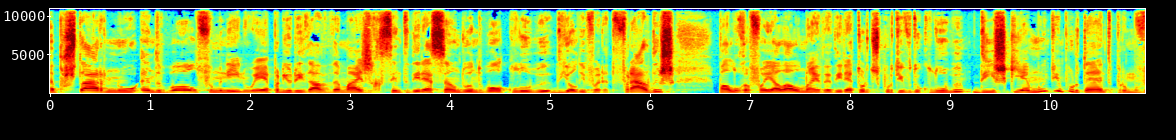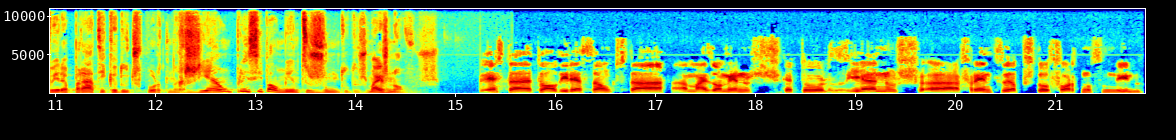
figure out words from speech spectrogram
Apostar no handball feminino é a prioridade da mais recente direção do Handball Clube de Oliveira de Frades. Paulo Rafael Almeida, diretor desportivo do clube, diz que é muito importante promover a prática do desporto na região, principalmente junto dos mais novos. Esta atual direção que está há mais ou menos 14 anos à frente apostou forte no feminino.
